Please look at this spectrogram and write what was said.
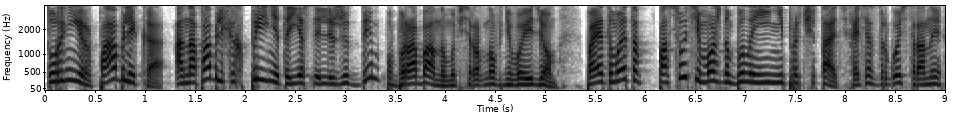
турнир паблика, а на пабликах принято, если лежит дым по барабану, мы все равно в него идем. Поэтому это, по сути, можно было и не прочитать. Хотя, с другой стороны,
